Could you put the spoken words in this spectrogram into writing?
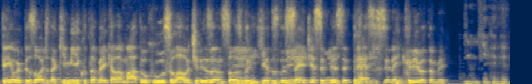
Tem o episódio da Kimiko também, que ela mata o russo lá utilizando só sim, os brinquedos do sim, set. Esse, sim, esse, essa cena é incrível também.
